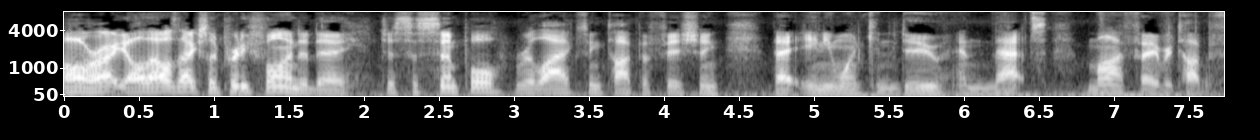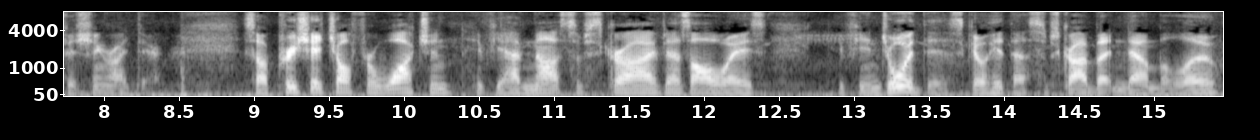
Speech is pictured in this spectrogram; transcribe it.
All right, y'all, that was actually pretty fun today. Just a simple, relaxing type of fishing that anyone can do. And that's my favorite type of fishing right there. So I appreciate y'all for watching. If you have not subscribed, as always, if you enjoyed this, go hit that subscribe button down below.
